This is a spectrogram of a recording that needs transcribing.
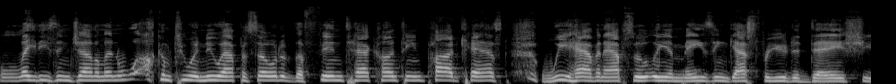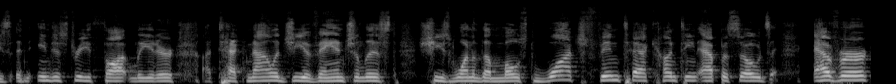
Ladies and gentlemen, welcome to a new episode of the FinTech Hunting Podcast. We have an absolutely amazing guest for you today. She's an industry thought leader, a technology evangelist. She's one of the most watched FinTech Hunting episodes ever.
